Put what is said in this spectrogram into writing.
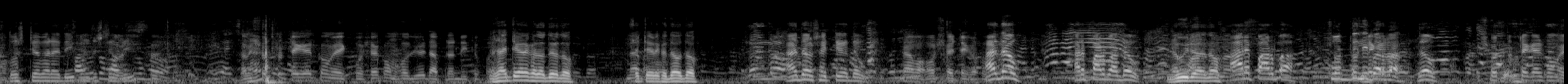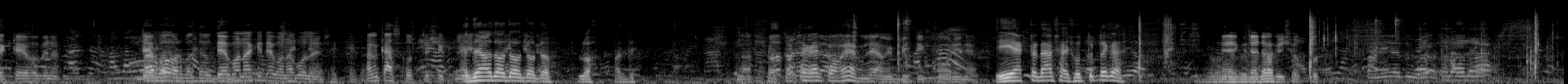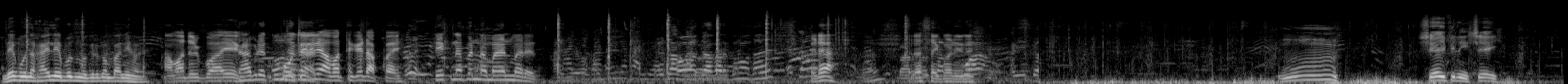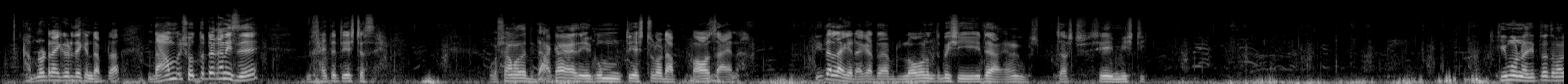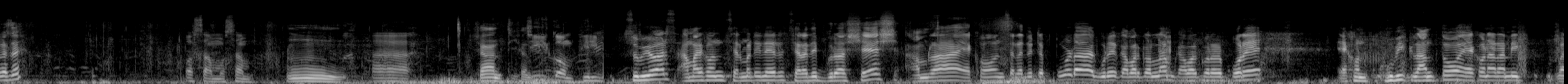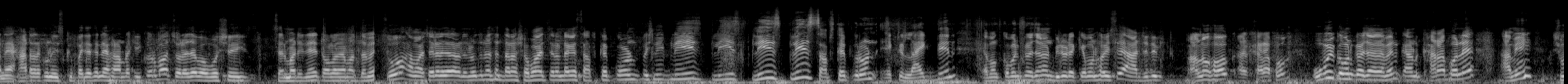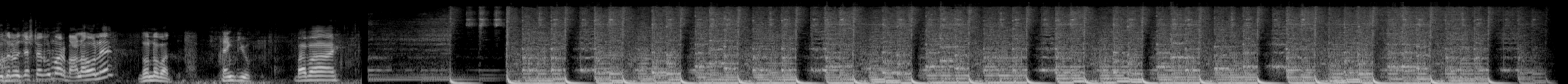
দশ টাকা বাড়াই দিই পঞ্চাশ টাকা দিই আমি সত্তর টাকার কম এক পয়সা কম হলেও ডাবটা দিতে পারি ষাট টাকা রেখে দাও দিয়ে দাও। ষাট টাকা রেখে দাও দাও। দাও ষাট টাকা দাও। না বাবা ষাট টাকা। দাও আরে পারবা দাও। দুই টাকা দাও। আরে পারবা চোদ্দ দিলি পারবা দাও। সত্তর টাকার কম একটাই হবে না। দেব পারবা, পারবা, দাও, দেব দেব না বলেন আমি কাজ করতে শিখলে দাও দাও দাও দাও দাও। ল বাদ দে। না সত্তর টাকার কমে এগুলি আমি বিক্রি করি না। এই একটা ডাব ষাট সত্তর টাকা? একটা ডাবই সত্তর। দেখুন না খাইলে বুঝব কীরকম পানি হয়। আমাদের কোন প্রতিদিন আমার থেকে ডাব খায়। টেকনাফের না মায়ানমারের? এটা? এটা সেগমেন্ট এনে হুম সেই ফিলিং সেই। আপনারা ট্রাই করে দেখেন ডাবটা। দাম সত্তর টাকা নিছে খাইতে টেস্ট আছে। অবশ্য আমাদের ঢাকায় এরকম টেস্ট হলো ডাব পাওয়া যায় না। তিতা লাগে ঢাকাটা লবণ তো বেশি এটা জাস্ট সেই মিষ্টি। কি মনে হয় দীপ্ত তোমার কাছে? Awesome awesome. হুম শান্তি শান্তি। চিল কম ফিল সুবিওয়ার্স আমার এখন সেরামার্টিনের সেরাদ্বীপ ঘোরা শেষ। আমরা এখন সেরাদ্বীপটা পুরোটা ঘুরে কভার করলাম। কভার করার পরে এখন খুবই ক্লান্ত। এখন আর আমি মানে হাঁটার কোনো স্কুপ পাইতেছি না। এখন আমরা কি করব? চলে যাব অবশ্যই সেরামার্টিনে টলারের মাধ্যমে। তো আমার চ্যানেল যারা নতুন আছেন তারা সবাই চ্যানেলটাকে সাবস্ক্রাইব করুন। Please please please please please subscribe করুন। একটি লাইক দিন এবং কমেন্ট করে জানান ভিডিওটা কেমন হয়েছে। আর যদি ভালো হোক আর খারাপ হোক উভয় কমেন্ট করে জানাবেন। কারণ খারাপ হলে আমি শুধরানোর চেষ্টা করব। আর ভালো হলে ধন্যবাদ। Thank you Bye-bye.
